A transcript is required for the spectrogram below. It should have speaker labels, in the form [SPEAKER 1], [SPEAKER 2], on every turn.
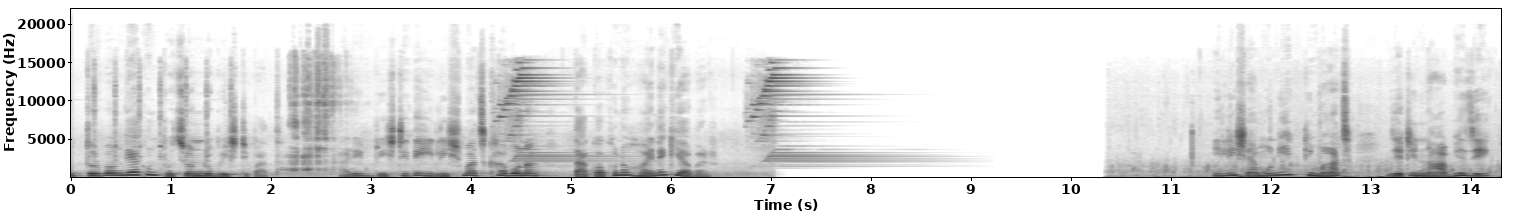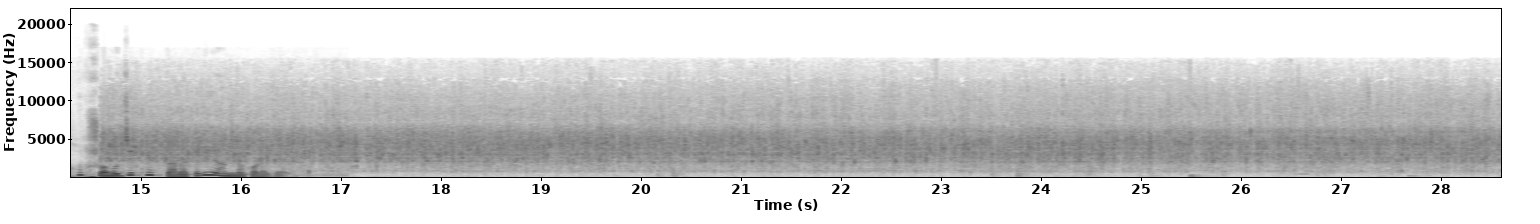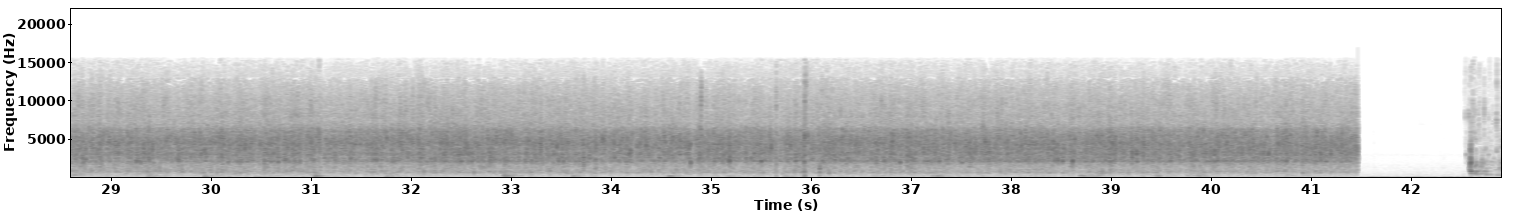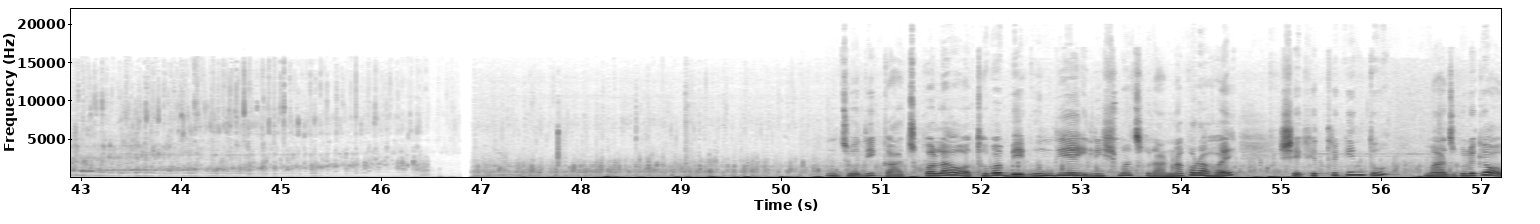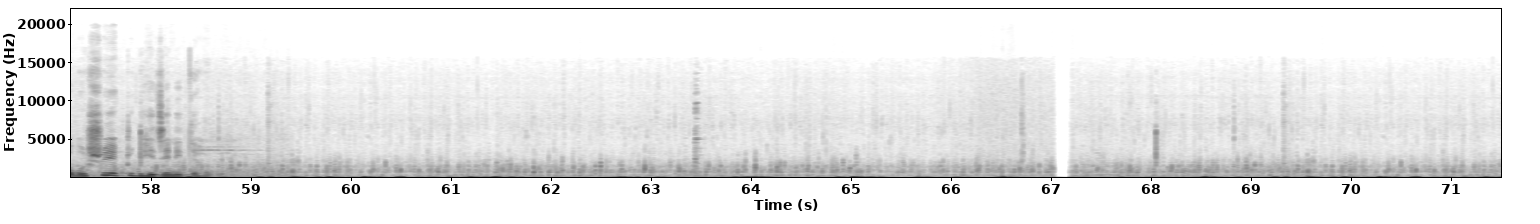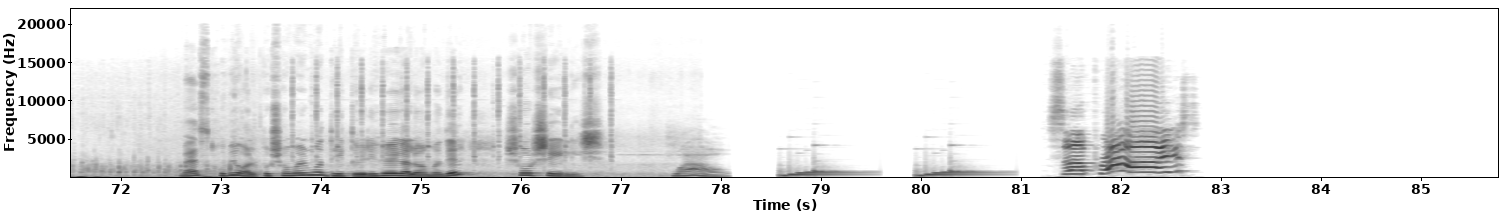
[SPEAKER 1] উত্তরবঙ্গে এখন প্রচণ্ড বৃষ্টিপাত। আর এই বৃষ্টিতে ইলিশ মাছ খাব না, তা কখনো হয় নাকি আবার? ইলিশ এমনই একটি মাছ যেটি না ভেজেই খুব সহজে খুব তাড়াতাড়ি রান্না করা যায়। যদি কাঁচকলা অথবা বেগুন দিয়ে ইলিশ মাছ রান্না করা হয়, সেক্ষেত্রে কিন্তু মাছগুলোকে অবশ্যই একটু ভেজে নিতে হবে ব্যাস, খুবই অল্প সময়ের মধ্যেই তৈরি হয়ে গেল আমাদের সর্ষে ইলিশ
[SPEAKER 2] Wow.
[SPEAKER 3] you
